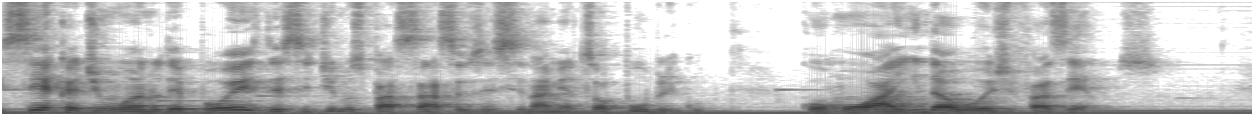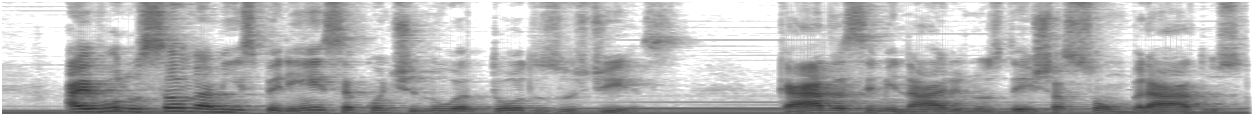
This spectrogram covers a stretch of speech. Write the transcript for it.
e cerca de um ano depois decidimos passar seus ensinamentos ao público, como ainda hoje fazemos. A evolução da minha experiência continua todos os dias. Cada seminário nos deixa assombrados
